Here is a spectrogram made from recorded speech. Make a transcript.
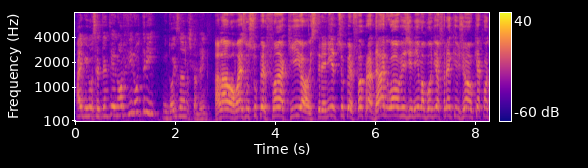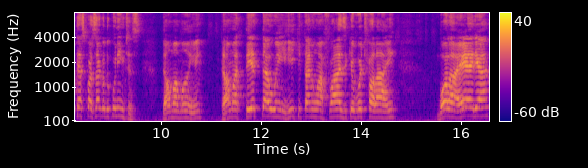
Aí ganhou 79 e virou tri, em dois anos também. Olha lá, ó, mais um super fã aqui, ó. Estrelinha de super fã para Dário Alves de Lima. Bom dia, Frank e João. O que acontece com a zaga do Corinthians? Dá uma mãe, hein? Dá uma teta, o Henrique tá numa fase que eu vou te falar, hein? Bola aérea,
